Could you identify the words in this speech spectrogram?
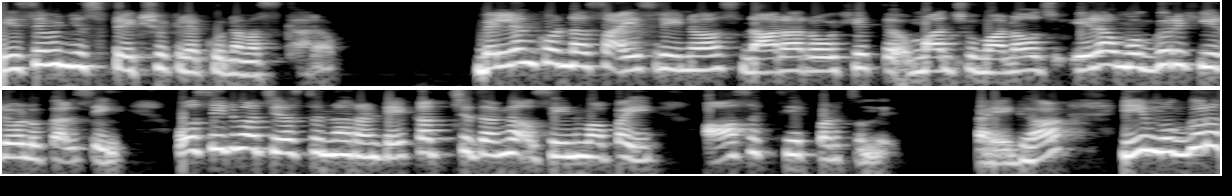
డిసెవెన్ న్యూస్ ప్రేక్షకులకు నమస్కారం. బెల్లంకొండ సాయి శ్రీనివాస్ నారా రోహిత్ మంచు మనోజ్ ఇలా ముగ్గురు హీరోలు కలిసి ఓ సినిమా చేస్తున్నారంటే ఖచ్చితంగా సినిమాపై ఆసక్తి ఏర్పడుతుంది. పైగా ఈ ముగ్గురు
